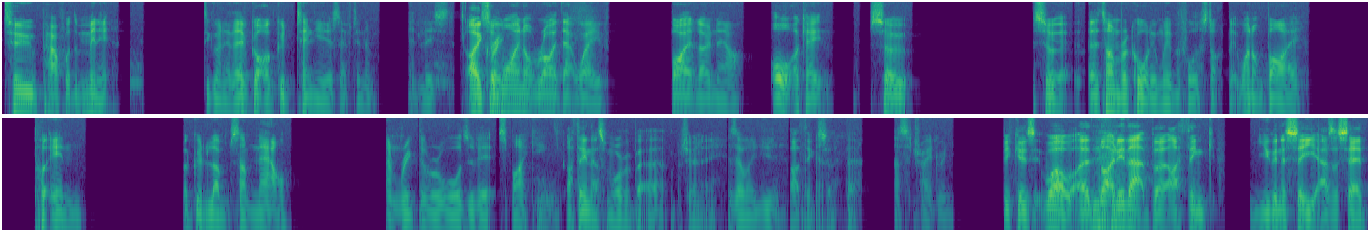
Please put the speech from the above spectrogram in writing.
too powerful at the minute to go in there. They've got a good ten years left in them at least. I agree. So why not ride that wave, buy it low now? Or okay, so so at the time of recording, we're before the stock split. Why not buy, put in a good lump sum now, and reap the rewards of it spiking? I think that's more of a better opportunity. Is that what you do? I think Yeah, so. fair. That's a trade, it? Because well, uh, not only that, but I think you're going to see, as I said,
